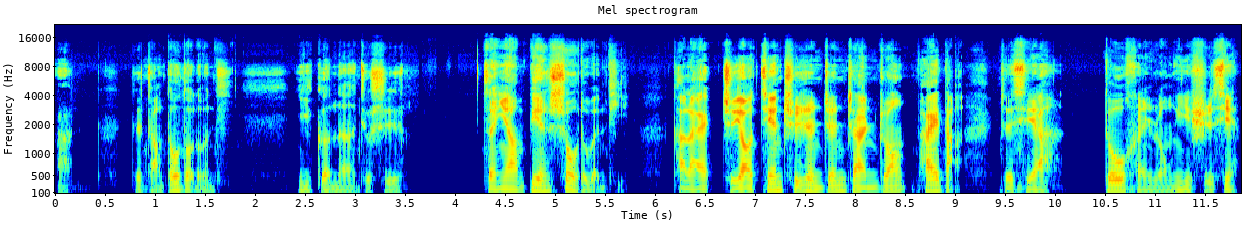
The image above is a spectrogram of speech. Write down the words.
啊这长痘痘的问题，一个呢就是怎样变瘦的问题。看来，只要坚持认真站桩、拍打这些啊，都很容易实现。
